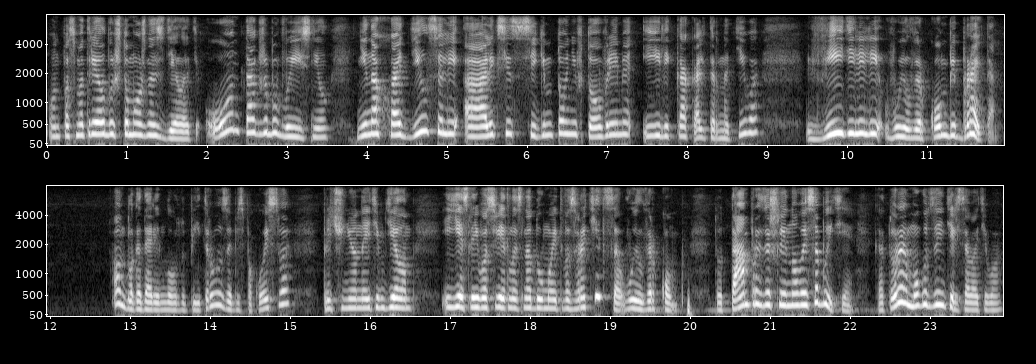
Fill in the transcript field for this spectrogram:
Он посмотрел бы, что можно сделать. Он также бы выяснил, не находился ли Алексис в Сигемтоне в то время или, как альтернатива, видели ли в Уилверкомбе Брайта. Он благодарен лорду Питеру за беспокойство, причиненное этим делом, и если его светлость надумает возвратиться в Уилверкомб, то там произошли новые события, которые могут заинтересовать его.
